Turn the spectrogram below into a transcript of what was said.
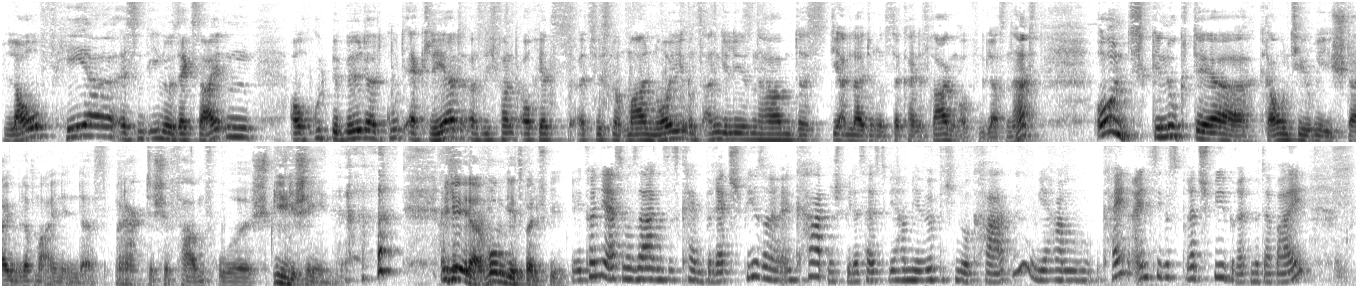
äh, her. Es sind eh nur sechs Seiten, auch gut bebildert, gut erklärt. Also ich fand auch jetzt, als wir es nochmal neu uns angelesen haben, dass die Anleitung uns da keine Fragen offen gelassen hat. Und genug der grauen Theorie, steigen wir doch mal ein in das praktische, farbenfrohe Spielgeschehen. Michaela, worum geht's beim Spiel? Wir können ja erstmal sagen, es ist kein Brettspiel, sondern ein Kartenspiel. Das heißt, wir haben hier wirklich nur Karten. Wir haben kein einziges Brettspielbrett mit dabei.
